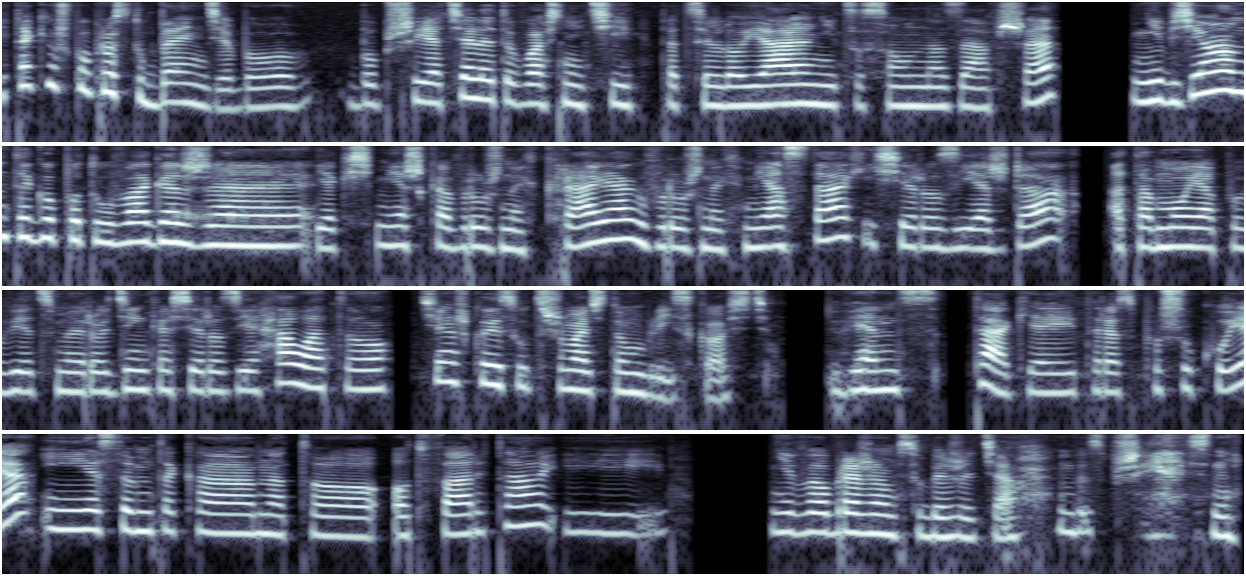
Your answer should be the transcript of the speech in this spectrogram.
I tak już po prostu będzie, bo, bo przyjaciele to właśnie ci tacy lojalni, co są na zawsze. Nie wzięłam tego pod uwagę, że jak się mieszka w różnych krajach, w różnych miastach i się rozjeżdża, a ta moja powiedzmy rodzinka się rozjechała, to ciężko jest utrzymać tą bliskość. Więc tak, ja jej teraz poszukuję i jestem taka na to otwarta i nie wyobrażam sobie życia bez przyjaźni.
